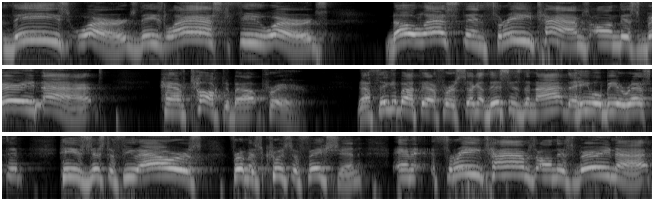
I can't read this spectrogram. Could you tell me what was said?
these words, these last few words, no less than three times on this very night, have talked about prayer. Now, think about that for a second. This is the night that he will be arrested. He is just a few hours from his crucifixion. And three times on this very night,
